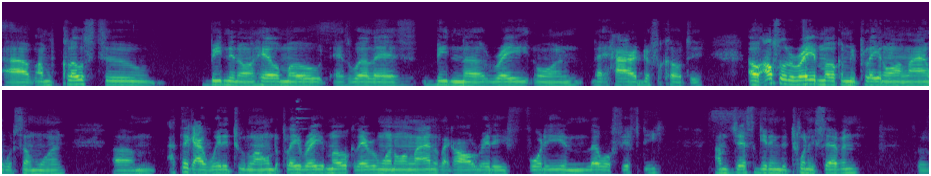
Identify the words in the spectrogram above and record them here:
Uh, I'm close to beating it on hell mode as well as beating the raid on that higher difficulty. Oh, also the raid mode can be played online with someone. Um, I think I waited too long to play raid mode because everyone online is like already 40 and level 50. I'm just getting to 27, so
